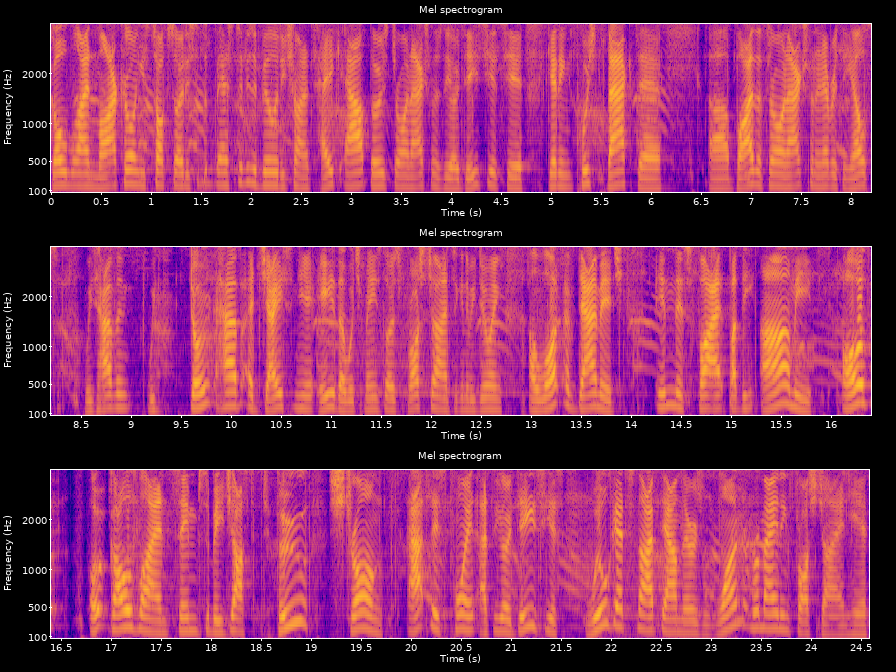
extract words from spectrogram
Gold Lion microing his Toxotes to the best of his ability, trying to take out those throwing axemen as the Odysseus here getting pushed back there uh, by the throwing axemen and everything else. We haven't, we don't have a Jason here either, which means those Frost Giants are going to be doing a lot of damage in this fight. But the army of Gold Lion seems to be just too strong at this point as the Odysseus will get sniped down. There is one remaining Frost Giant here.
